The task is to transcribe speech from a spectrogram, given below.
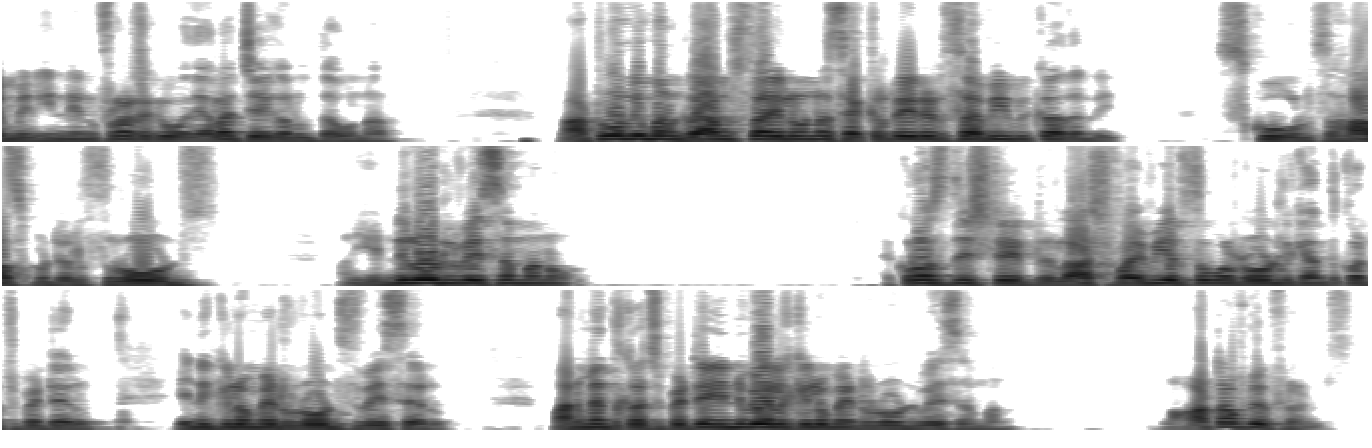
ఐ మీన్ ఇన్ని ఇన్ఫ్రాస్ట్రక్చర్ ఎలా చేయగలుగుతా ఉన్నారు? నాట్ ఓన్లీ మన గ్రామ స్థాయిలో ఉన్న సెక్రటేరియట్స్ అవి ఇవి కాదండి. స్కూల్స్ హాస్పిటల్స్ రోడ్స్ మనం ఎన్ని రోడ్లు వేసాం మనం? Across the state last five years వాళ్ళు రోడ్లకి ఎంత ఖర్చు పెట్టారు? ఎన్ని కిలోమీటర్ రోడ్స్ వేశారు? మనం ఎంత ఖర్చు పెట్టే? ఎన్ని వేల కిలోమీటర్ రోడ్లు వేసాం మనం? లాట్ ఆఫ్ డిఫరెన్స్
